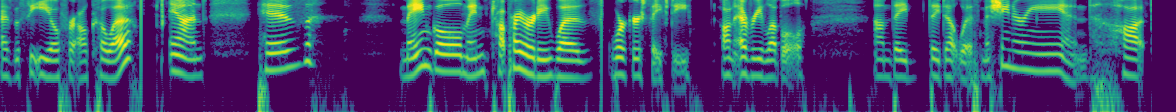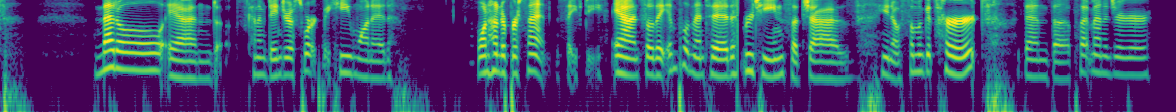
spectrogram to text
as the CEO for Alcoa and his main goal, main top priority was worker safety on every level. Um, they they dealt with machinery and hot metal and it's kind of dangerous work, but he wanted 100% safety. And so they implemented routines such as, you know, someone gets hurt, then the plant manager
